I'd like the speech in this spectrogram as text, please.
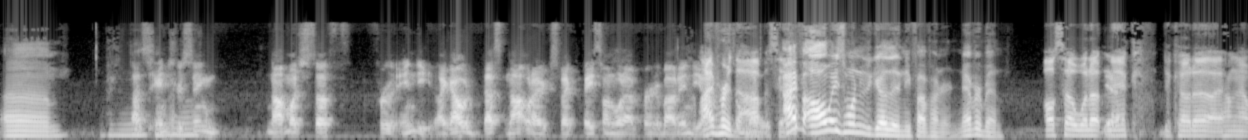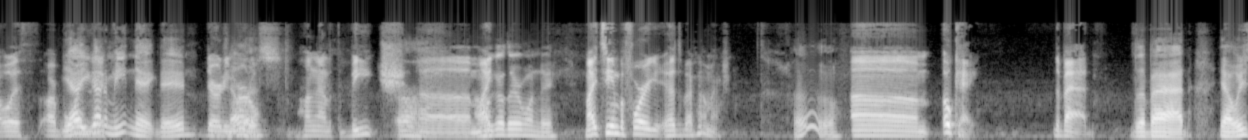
Um, That's interesting. Not much stuff for Indy. Like I would. That's not what I expect based on what I've heard about Indy. I've heard the opposite. I've always wanted to go to the Indy 500. Never been. Also, what up, Yeah. Nick Dakota? I hung out with our boy. Yeah, you got to meet Nick, dude. Dirty Jealous. Myrtle. Hung out at the beach. Ugh, uh, I'll go there one day. might see him before he heads back home. Actually. Oh, Um. Okay. The bad. the bad. Yeah, we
